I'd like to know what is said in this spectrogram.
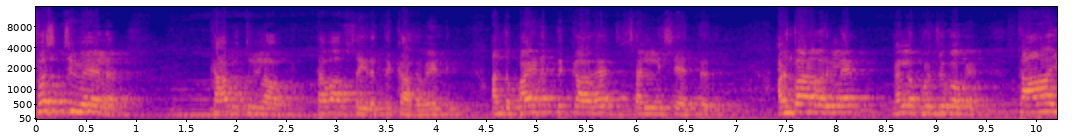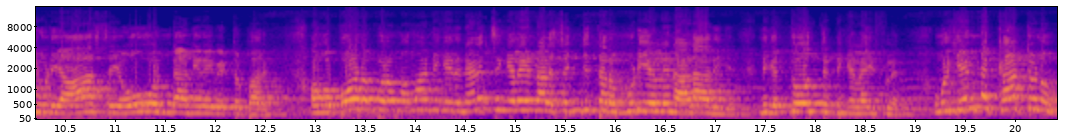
ஃபர்ஸ்ட் வேலை. காபத்துல்லா தவாப் செய்யறதுக்காக வேண்டி. அந்த பயணத்துக்காக சல்லி சேர்த்தது. அன்பானவர்களே நல்லா புரிஞ்சுக்கோங்க. தாயுடைய ஆசையை ஒவ்வொன்றா நிறைவேற்ற பாருங்க. அவங்க போன புறம் அம்மா நீங்க இதை நினைச்சீங்களே? என்னால செஞ்சு தர முடியலன்னு அழாதீங்க நீங்க தோத்துட்டீங்க லைஃப்ல. உங்களுக்கு என்ன காட்டணும்?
